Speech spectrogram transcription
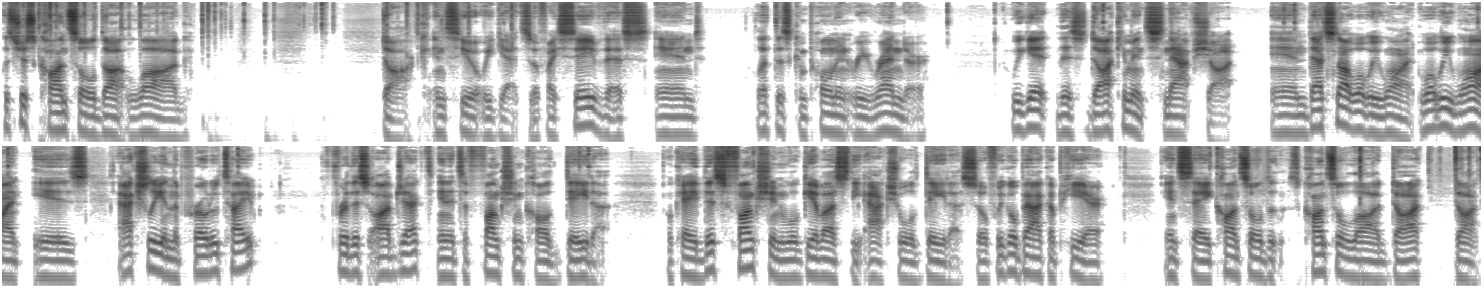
let's just console.log doc and see what we get. So if I save this and let this component re-render, we get this document snapshot. And that's not what we want. What we want is actually in the prototype for this object, and it's a function called data. Okay, this function will give us the actual data. So if we go back up here and say console console log doc doc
